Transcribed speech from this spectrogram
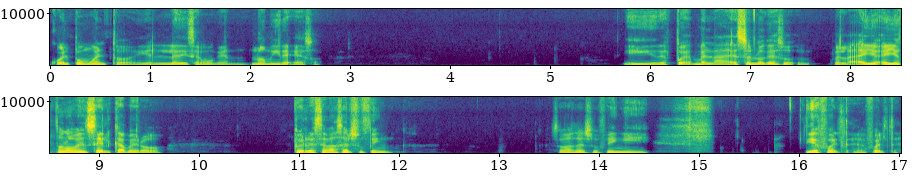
cuerpo muerto y él le dice como que no mire eso. Y después, ¿verdad? Eso es lo que, su- ¿verdad? Ellos, ellos no lo ven cerca, pero, pero ese va a ser su fin. Eso va a ser su fin y, y es fuerte, es fuerte.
